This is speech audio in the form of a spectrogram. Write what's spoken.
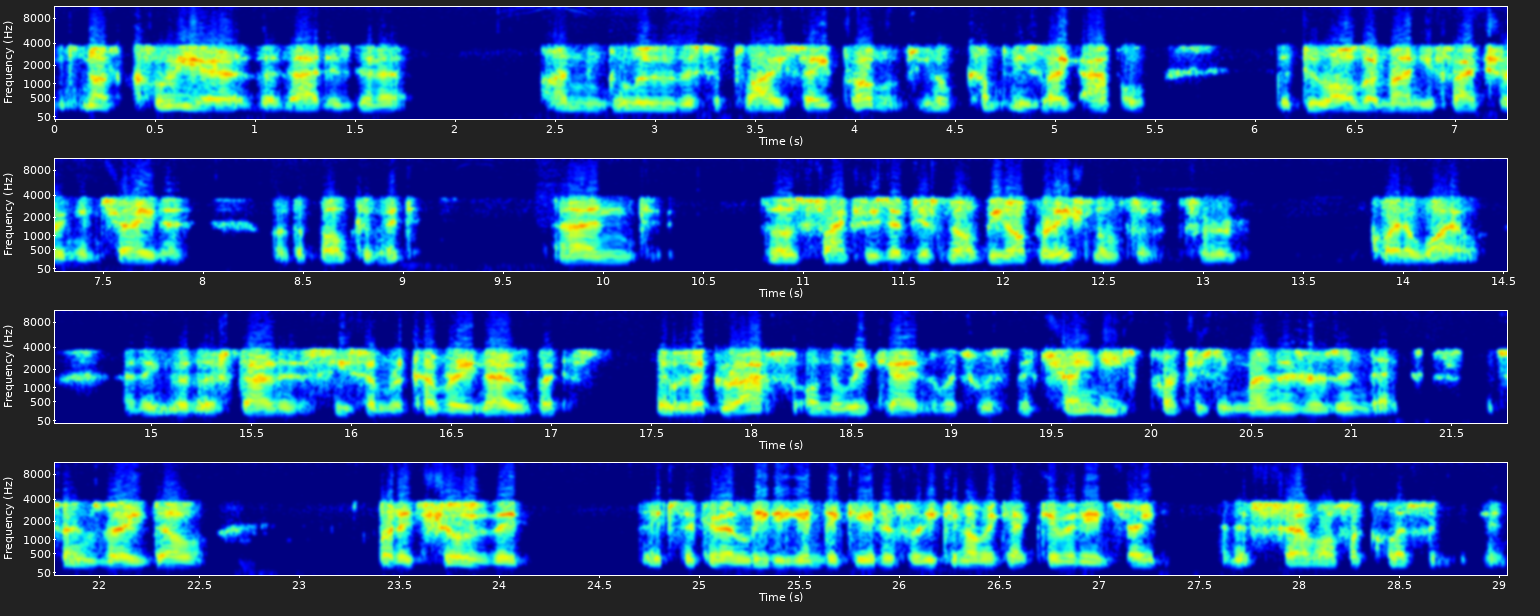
It's not clear that that is going to unglue the supply side problems. You know, companies like Apple that do all their manufacturing in China, or the bulk of it, and those factories have just not been operational for, for quite a while. I think that they're starting to see some recovery now, but there was a graph on the weekend which was the Chinese Purchasing Managers Index. It sounds very dull, but it shows that it's the kind of leading indicator for economic activity in China, and it fell off a cliff in, in,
